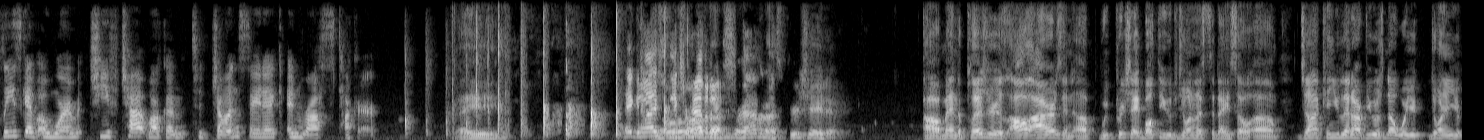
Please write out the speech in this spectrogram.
Please give a warm Chief Chat welcome to John Sadak and Ross Tucker. Hey, Hey guys, Hello, thanks for having Thank us. you for having us. Appreciate it. Oh man, the pleasure is all ours, and uh, we appreciate both of you joining us today. So, um, John, can you let our viewers know where you're joining your,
